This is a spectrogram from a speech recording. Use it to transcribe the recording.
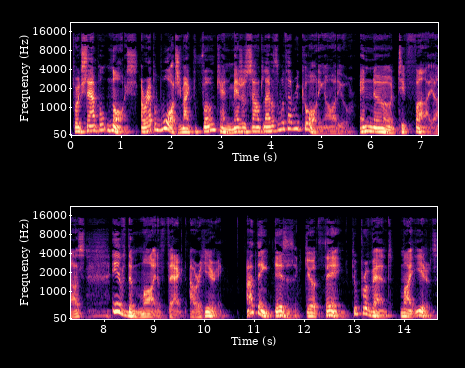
For example, noise. Our Apple Watch microphone can measure sound levels without recording audio and notify us if they might affect our hearing. I think this is a good thing to prevent my ears.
